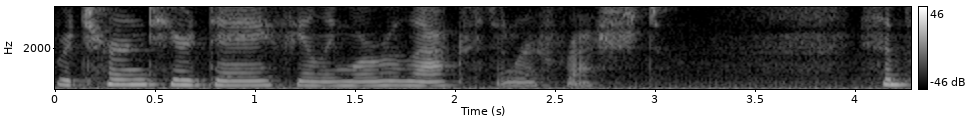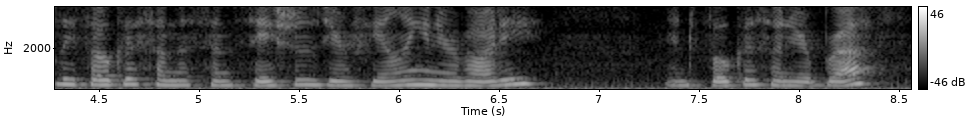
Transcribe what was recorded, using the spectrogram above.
return to your day feeling more relaxed and refreshed. Simply focus on the sensations you're feeling in your body and focus on your breath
